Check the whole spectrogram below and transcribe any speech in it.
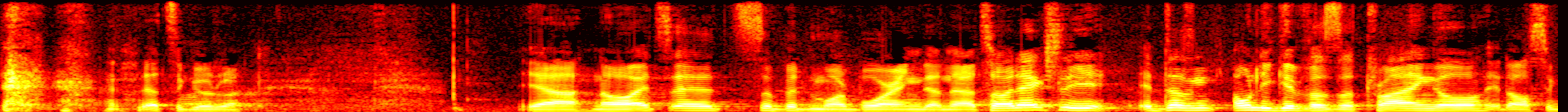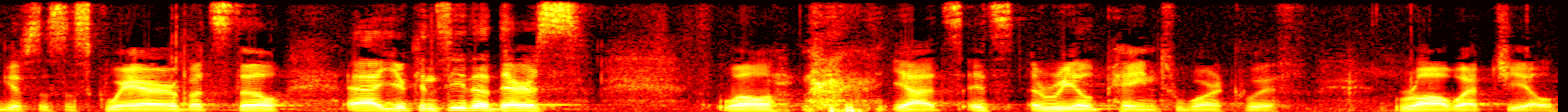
That's a good one. Yeah, no, it's, it's a bit more boring than that. So it actually, it doesn't only give us a triangle, it also gives us a square, but still, uh, you can see that there's well, yeah, it's, it's a real pain to work with raw WebGL.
